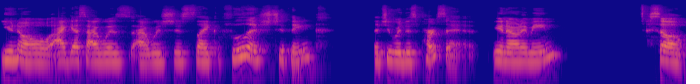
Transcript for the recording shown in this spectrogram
you know, I guess I was I was just like foolish to think that you were this person. You know what I mean? So,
